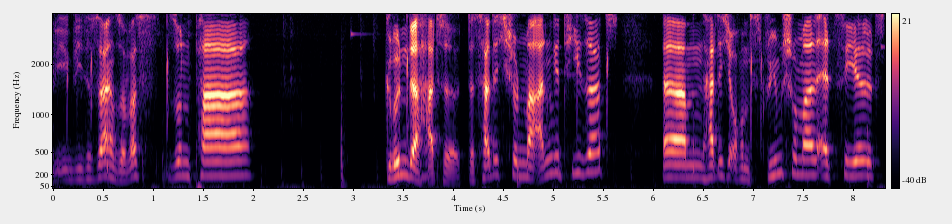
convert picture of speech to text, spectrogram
wie, wie ich das sagen soll, was so ein paar Gründe hatte. Das hatte ich schon mal angeteasert, ähm, hatte ich auch im Stream schon mal erzählt.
